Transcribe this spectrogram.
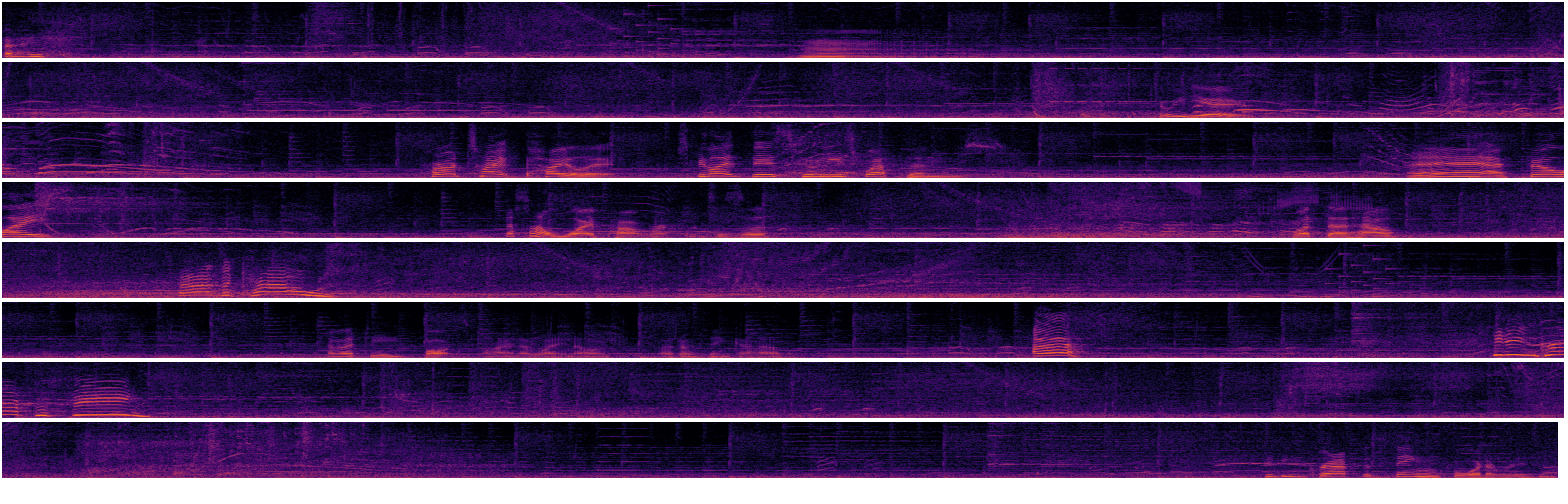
that! Hmm. Who are you? Prototype pilot. To be like this, who needs weapons? Eh, I feel like... That's not a Wipeout reference, is it? What the hell? Ah, the cows! I might need bots behind it right now. I don't think I have. Ah! He didn't grab the thing! He grab the thing for whatever reason?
